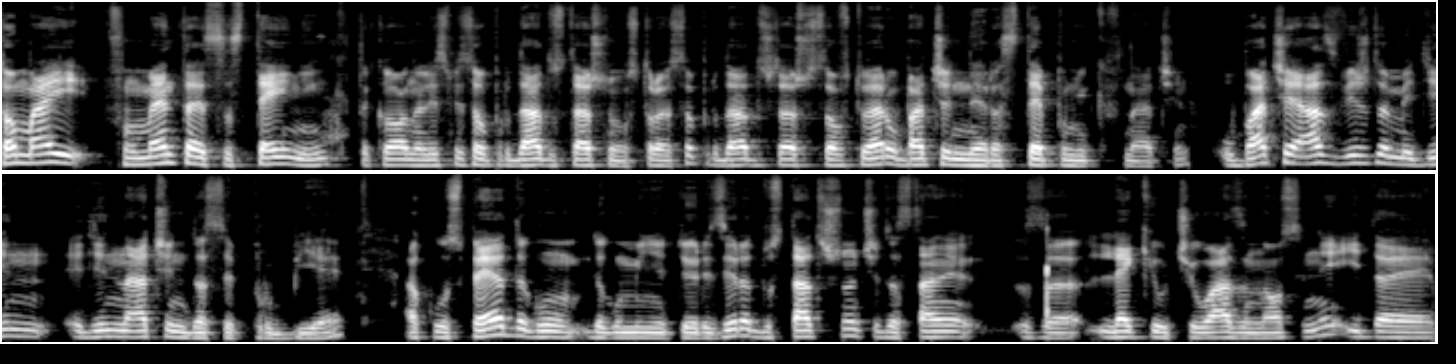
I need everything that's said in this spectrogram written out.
То май в момента е сустейнинг, такова, нали, смисъл продава достатъчно устройства, продава достатъчно софтуер, обаче не расте по никакъв начин. Обаче аз виждам един, един начин да се пробие, ако успеят да го, да го миниатюризират достатъчно, че да стане за леки очила за носене и да е,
